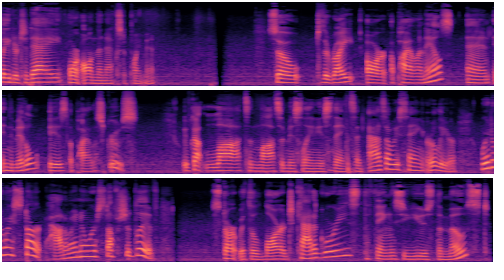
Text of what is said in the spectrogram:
later today or on the next appointment. So, to the right are a pile of nails, and in the middle is a pile of screws. We've got lots and lots of miscellaneous things. And as I was saying earlier, where do I start? How do I know where stuff should live? Start with the large categories, the things you use the most,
